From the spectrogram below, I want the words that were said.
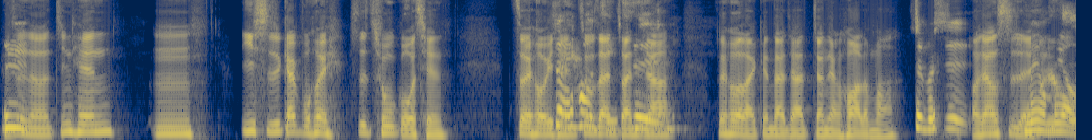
但是呢，今天嗯，医师该不会是出国前？最后一天助战专家，最后来跟大家讲讲话了吗？是不是？好像是，没有没有，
